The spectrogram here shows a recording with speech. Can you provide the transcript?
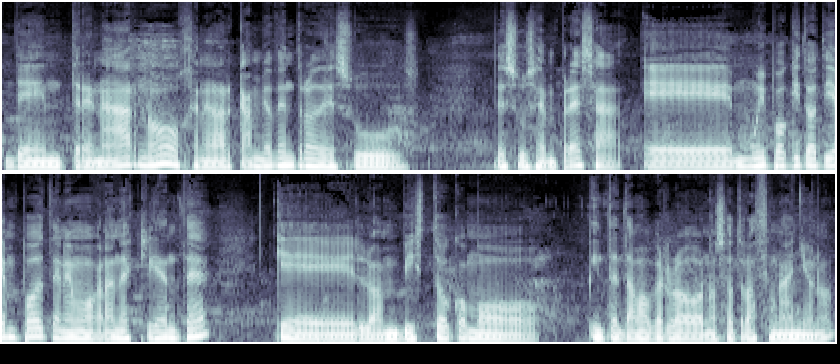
de entrenar, ¿no? O generar cambios dentro de sus, de sus empresas. Eh, en muy poquito tiempo tenemos grandes clientes que lo han visto como intentamos verlo nosotros hace un año, ¿no?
